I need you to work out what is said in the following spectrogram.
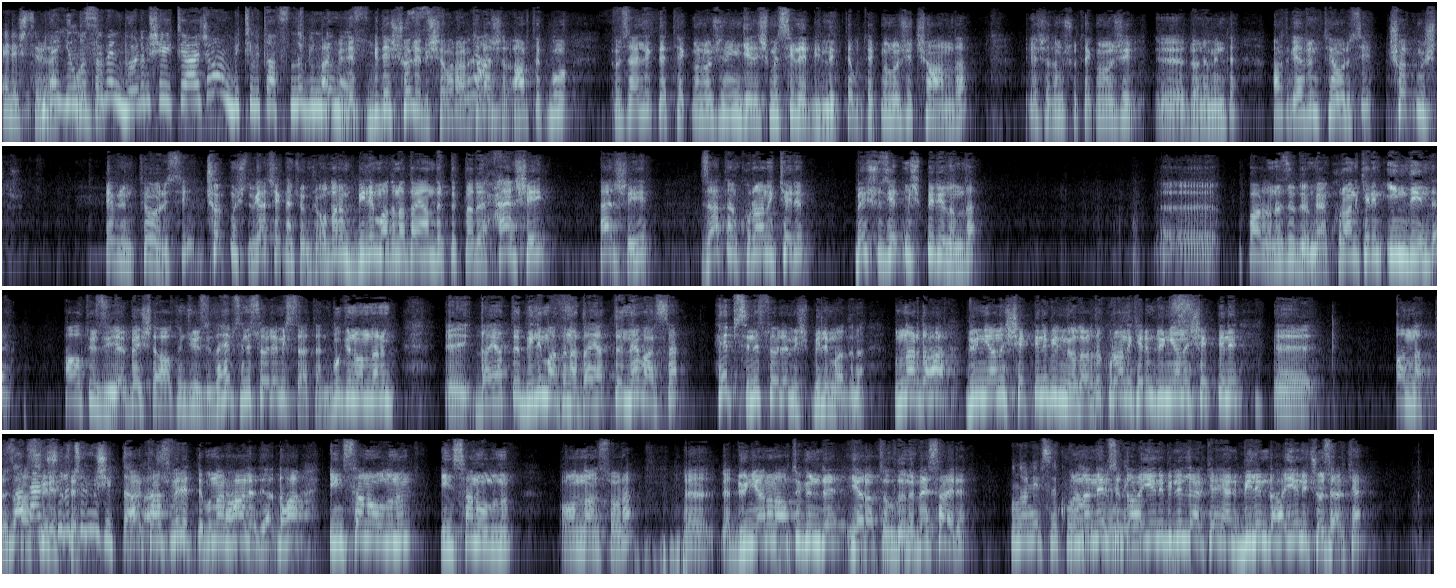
eleştiriler. Bir de O Yıldız yüzden- Tilbe'nin böyle bir şeye ihtiyacı var mı? Bir tweet aslında gündem Hayır, bir, olsun. de, bir de şöyle bir şey var arkadaşlar. Artık bu özellikle teknolojinin gelişmesiyle birlikte bu teknoloji çağında yaşadığımız şu teknoloji e, döneminde artık evrim teorisi çökmüştür. Evrim teorisi çökmüştür. Gerçekten çökmüştür. Onların bilim adına dayandırdıkları her şey her şeyi zaten Kur'an-ı Kerim 571 yılında e, pardon özür diliyorum. Yani Kur'an-ı Kerim indiğinde 600 yıl, 5 ile 6. yüzyılda hepsini söylemiş zaten. Bugün onların e, dayattığı bilim adına dayattığı ne varsa hepsini söylemiş bilim adına. Bunlar daha dünyanın şeklini bilmiyorlardı. Kur'an-ı Kerim dünyanın şeklini e, anlattı, Zaten tasvir etti. çürütülmüş iddialar. Hayır, tasvir etti. Bunlar hala daha insanoğlunun insanoğlunun ondan sonra e, ya dünyanın altı günde yaratıldığını vesaire Bunların hepsini Kur'an-ı Bunların hepsi Kerim'de daha gör- yeni bilirlerken yani bilim daha yeni çözerken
